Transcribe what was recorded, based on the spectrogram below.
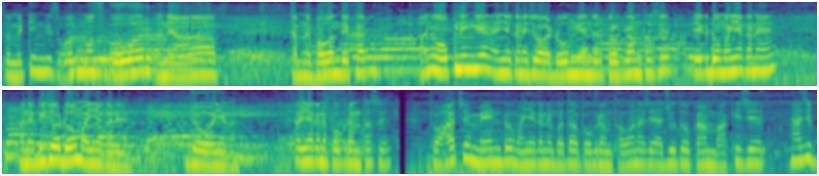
so meeting is almost over અને આ તમને ભવન દેખાડું. અને ઓપનિંગ છે અહીંયા કને જો આ ડોમની અંદર પ્રોગ્રામ થશે. એક ડોમ અહીંયા કને અને બીજો ડોમ અહીંયા કને. જો અહીંયા કને. અહીંયા કને પ્રોગ્રામ થશે. તો આ છે મેઇન ડોમ, અહીંયા કને બધા પ્રોગ્રામ થવાના છે. હજુ તો કામ બાકી છે. હજી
